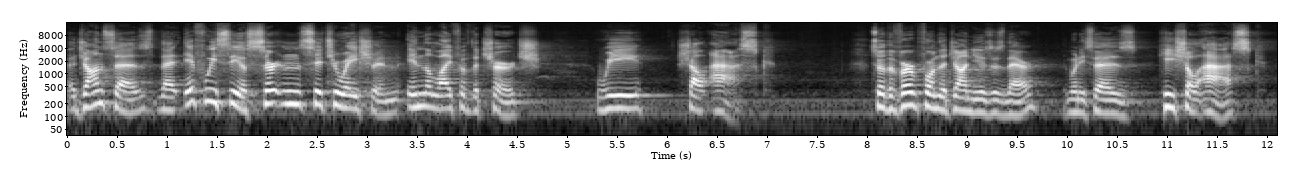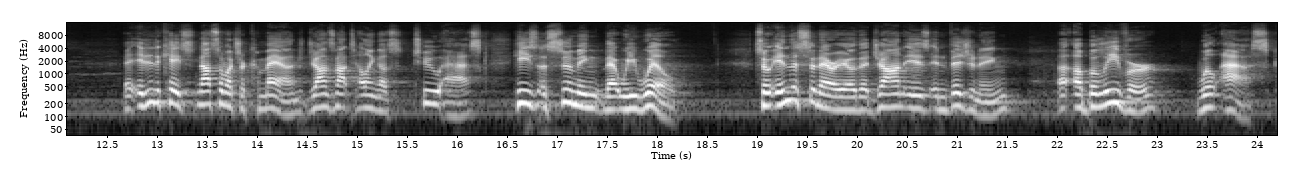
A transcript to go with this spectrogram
uh, John says that if we see a certain situation in the life of the church, we shall ask. So, the verb form that John uses there, when he says, he shall ask, It indicates not so much a command. John's not telling us to ask, he's assuming that we will. So, in the scenario that John is envisioning, a believer will ask.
